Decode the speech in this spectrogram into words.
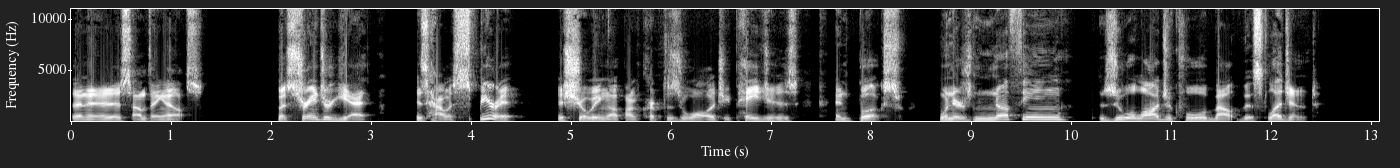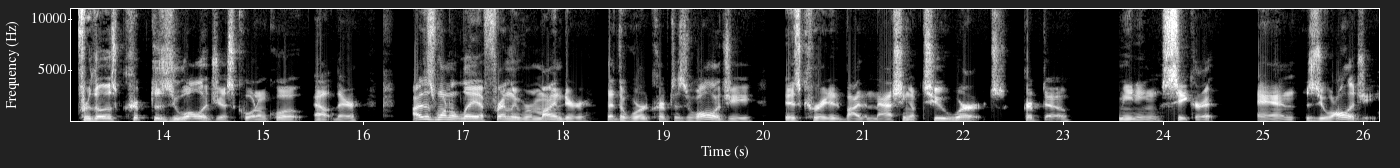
then it is something else. But stranger yet, is how a spirit is showing up on cryptozoology pages and books when there's nothing zoological about this legend. For those cryptozoologists, quote unquote, out there, I just want to lay a friendly reminder that the word cryptozoology is created by the mashing of two words crypto, meaning secret, and zoology,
